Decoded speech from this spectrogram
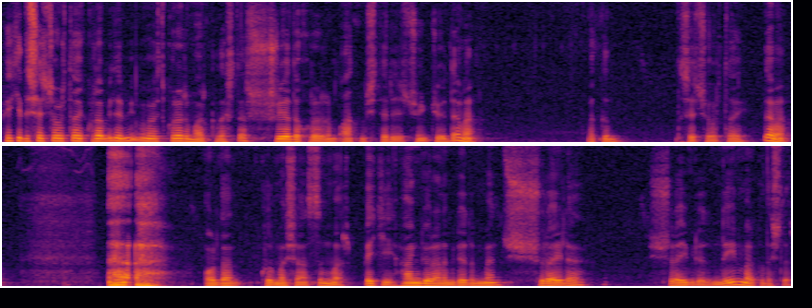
Peki dış açıortay kurabilir miyim? Evet kurarım arkadaşlar. Şuraya da kurarım. 60 derece çünkü değil mi? Bakın dış açıortay değil mi? Oradan kurma şansım var. Peki hangi oranı biliyordum ben? Şurayla şurayı biliyordum değil mi arkadaşlar?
